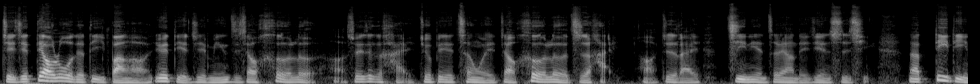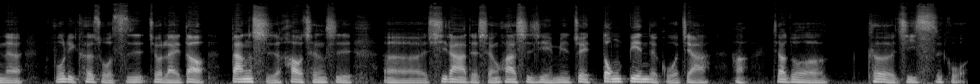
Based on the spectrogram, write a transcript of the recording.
姐姐掉落的地方啊，因为姐姐名字叫赫勒啊，所以这个海就被称为叫赫勒之海啊，就是来纪念这样的一件事情。那弟弟呢，弗里克索斯就来到当时号称是呃希腊的神话世界里面最东边的国家啊，叫做科尔基斯国。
